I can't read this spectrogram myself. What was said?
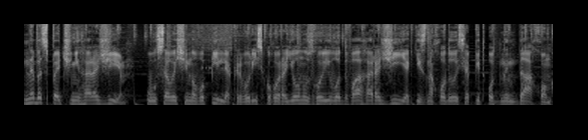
Небезпечні гаражі у селищі Новопілля Криворізького району згоріло два гаражі, які знаходилися під одним дахом.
